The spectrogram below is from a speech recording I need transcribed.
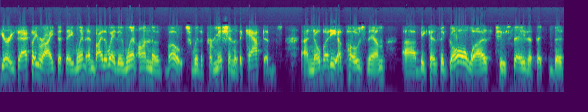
you're exactly right that they went, and by the way, they went on the boats with the permission of the captains. Uh, nobody opposed them uh, because the goal was to say that the the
